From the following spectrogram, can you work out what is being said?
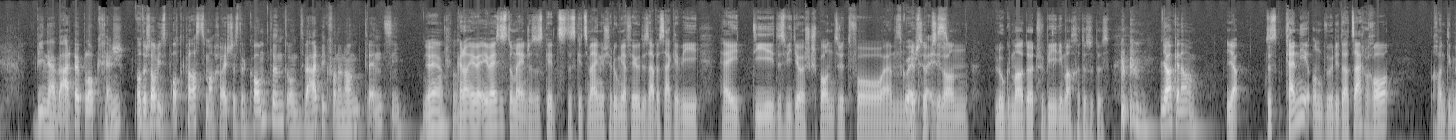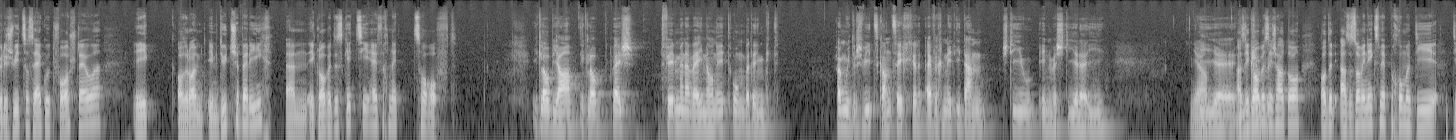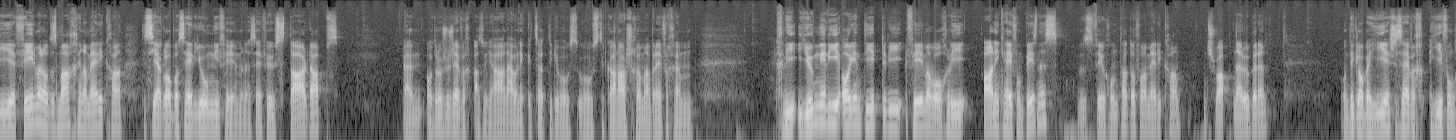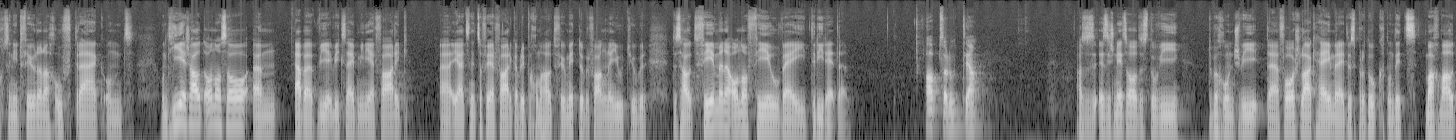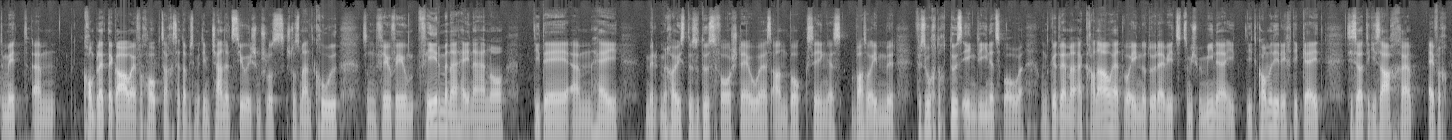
wie einen Werbeblock hast. Oder so wie es Podcasts machen, weißt du, dass der Content und die Werbung voneinander getrennt sind. Ja, ja. voll. Genau, ich, ich weiß, was du meinst. Also es gibt, das gibt es im englischen Raum ja viel, dass eben sagen wie, hey, die, das Video ist gesponsert von ähm. XY, schau mal dort vorbei, die machen das und das. Ja, genau. Ja, das kenne ich und würde ich tatsächlich auch, könnte ich mir in der Schweiz auch sehr gut vorstellen. Ich, oder auch im, im deutschen Bereich. Ähm, ich glaube, das gibt es hier einfach nicht so oft. Ich glaube ja. Ich glaube, weißt, die Firmen wollen noch nicht unbedingt, auch in der Schweiz ganz sicher, einfach nicht in diesem Stil investieren in, Ja. in äh, Also ich glaube, es ist halt auch, oder, also so wie ich es mitbekomme, die, die Firmen, die das machen in Amerika, das sind ja glaube ich auch sehr junge Firmen, sehr viele Startups. Ähm, oder auch sonst einfach, also ja, auch nicht solche, die aus, die aus der Garage kommen, aber einfach ähm, ein jüngere, orientiertere Firmen, die ein bisschen Ahnung haben vom Business, weil es viel kommt halt auch von Amerika und schwappt dann rüber. Und ich glaube, hier ist es einfach, hier funktioniert viel noch nach Aufträgen und, und hier ist halt auch noch so, ähm, eben, wie, wie gesagt, meine Erfahrung, äh, ich habe jetzt nicht so viel Erfahrung, aber ich bekomme halt viel mit über vergangene YouTuber, dass halt Firmen auch noch viel wollen reinreden Absolut, ja. Also es, ist nicht so, dass du wie, du bekommst wie den Vorschlag, hey, wir haben das Produkt und jetzt mach mal damit, ähm, komplett egal, einfach Hauptsache es hat etwas mit dem Channel zu tun, ist am Schluss schlussendlich cool, sondern viele, viele Firmen haben nachher noch die Idee, ähm, hey, wir, wir können uns das und das vorstellen, ein Unboxing, ein was auch immer. Versuch doch das irgendwie reinzubauen. Und gut, wenn man einen Kanal hat, der irgendwo durch, wie zum Beispiel meine, in, in die Comedy-Richtung geht, sind solche Sachen einfach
